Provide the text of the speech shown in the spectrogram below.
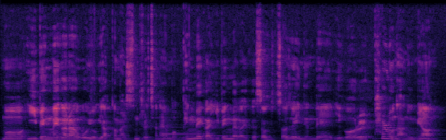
뭐 200메가라고 여기 아까 말씀드렸잖아요. 뭐 100메가, 200메가 이렇게 써, 써져 있는데 이거를 8로 나누면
